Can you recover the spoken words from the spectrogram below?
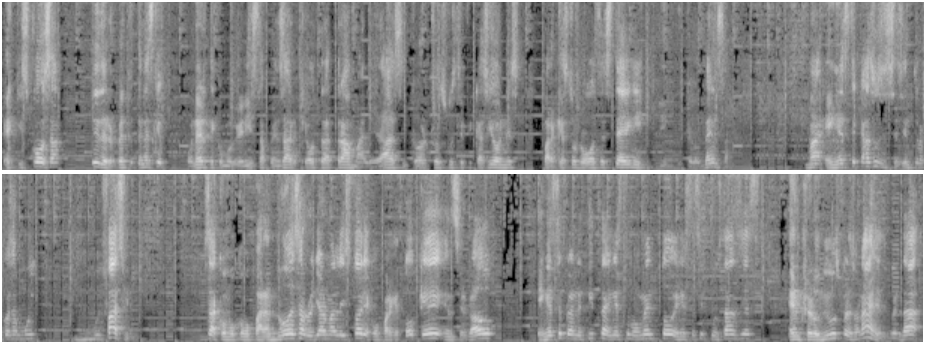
X cosa, y de repente tenés que ponerte como guionista a pensar qué otra trama le das y qué otras justificaciones para que estos robots estén y, y- y que los venzan. En este caso se, se siente una cosa muy, muy fácil. O sea, como, como para no desarrollar más la historia, como para que todo quede encerrado en este planetita, en este momento, en estas circunstancias, entre los mismos personajes, ¿verdad?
